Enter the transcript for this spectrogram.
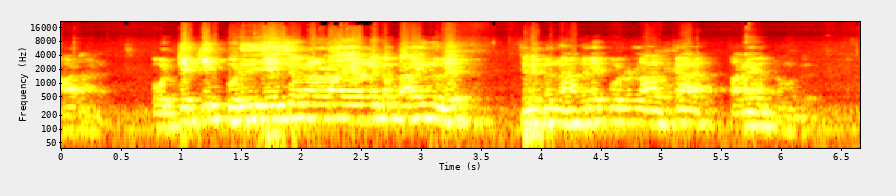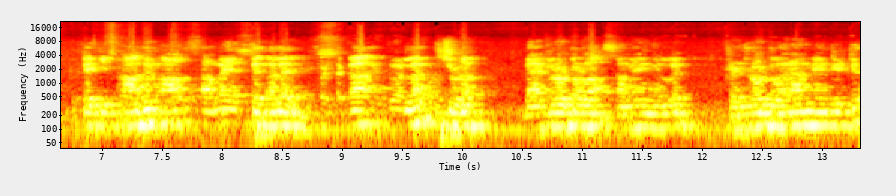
ആളാണ്. ഒറ്റയ്ക്ക് പൊരുതി ജയിച്ചവരാണോ അയാളൊക്കെ പറയുന്നത്? ചിലപ്പോ നാഥനെ പോലുള്ള ആൾക്കാരാ പറയാം നമുക്ക്. ഒറ്റയ്ക്ക് ആദ്യം ആ സമയത്ത് അല്ലെ? ഇപ്പോഴത്തെ കുറച്ചുകൂടെ ബാക്കിലോട്ടുള്ള സമയങ്ങളിൽ ഫ്രണ്ടിലോട്ട് വരാൻ വേണ്ടിയിട്ട്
